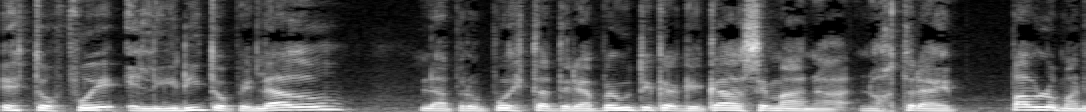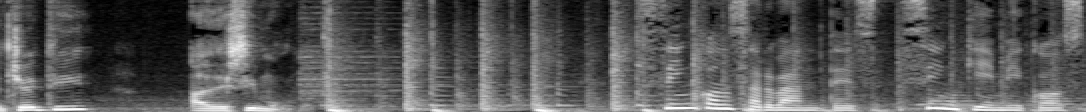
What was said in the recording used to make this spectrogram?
Esto fue El Grito Pelado, la propuesta terapéutica que cada semana nos trae Pablo Marchetti a Decimú. Sin conservantes, sin químicos,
